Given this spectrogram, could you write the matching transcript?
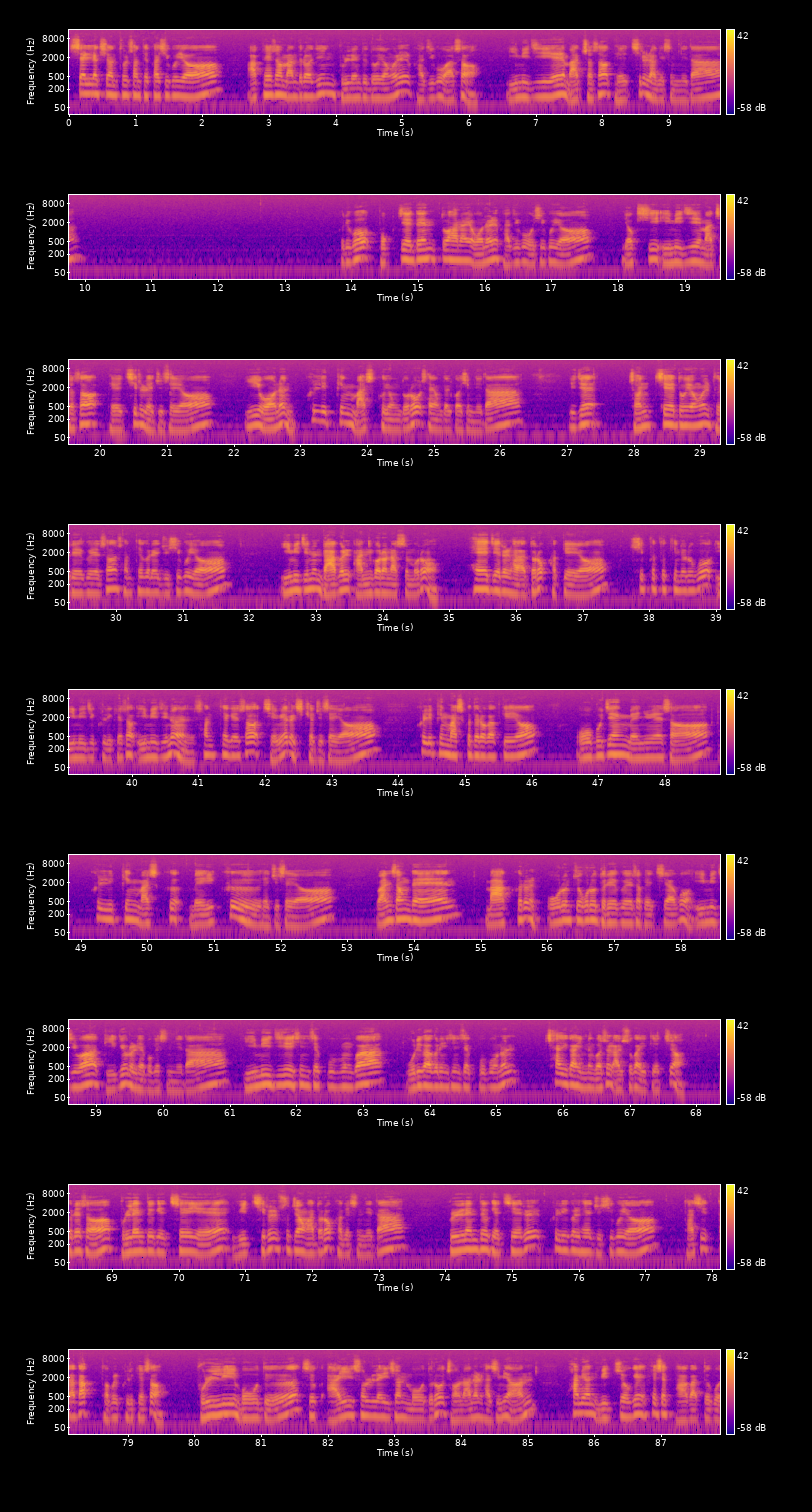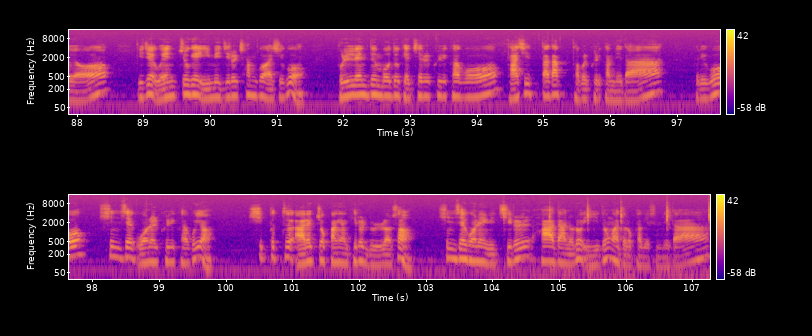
Selection Tool 선택하시고요. 앞에서 만들어진 Blend 도형을 가지고 와서 이미지에 맞춰서 배치를 하겠습니다. 그리고 복제된 또 하나의 원을 가지고 오시고요. 역시 이미지에 맞춰서 배치를 해주세요. 이 원은 Clipping Mask 용도로 사용될 것입니다. 이제 전체 도형을 드래그해서 선택을 해주시고요. 이미지는 Lock을 안 걸어놨으므로 해제를 하도록 할게요. Shift 키 누르고 이미지 클릭해서 이미지는 선택해서 제외를 시켜주세요. Clipping Mask 들어갈게요. Object 메뉴에서 Clipping Mask Make 해주세요. 완성된 마크를 오른쪽으로 드래그해서 배치하고 이미지와 비교를 해 보겠습니다. 이미지의 흰색 부분과 우리가 그린 흰색 부분은 차이가 있는 것을 알 수가 있겠죠. 그래서 Blend 개체의 위치를 수정하도록 하겠습니다. Blend 개체를 클릭을 해 주시고요. 다시 따닥 더블 클릭해서 분리 모드, 즉 Isolation 모드로 전환을 하시면 화면 위쪽에 회색 바가 뜨고요. 이제 왼쪽의 이미지를 참고하시고 Blend 모드 개체를 클릭하고 다시 따닥 더블 클릭합니다. 그리고 흰색 원을 클릭하고요. Shift 아래쪽 방향키를 눌러서 흰색 원의 위치를 하단으로 이동하도록 하겠습니다.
